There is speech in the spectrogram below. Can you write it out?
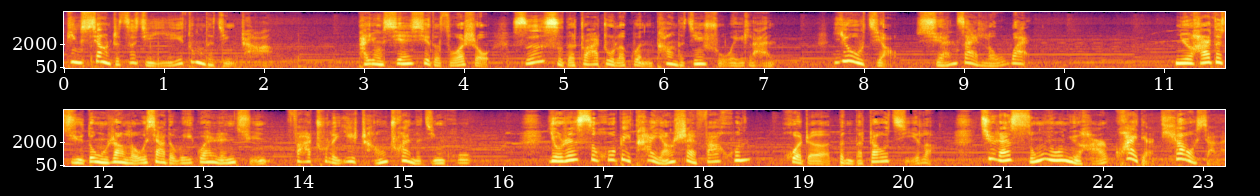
并向着自己移动的警察。她用纤细的左手死死地抓住了滚烫的金属围栏，右脚悬在楼外。女孩的举动让楼下的围观人群发出了一长串的惊呼。有人似乎被太阳晒发昏，或者等得着急了，居然怂恿女孩快点跳下来。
